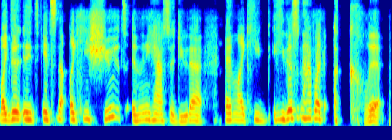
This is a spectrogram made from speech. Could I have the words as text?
Like it's it's not like he shoots and then he has to do that, and like he he doesn't have like a clip.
